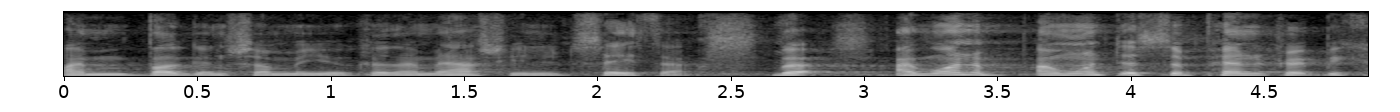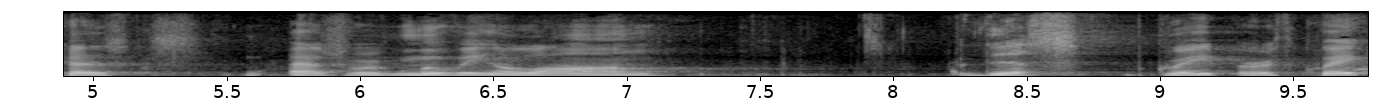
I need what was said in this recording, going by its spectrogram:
I'm bugging some of you because I'm asking you to say that. But I want, to, I want this to penetrate because as we're moving along, this great earthquake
